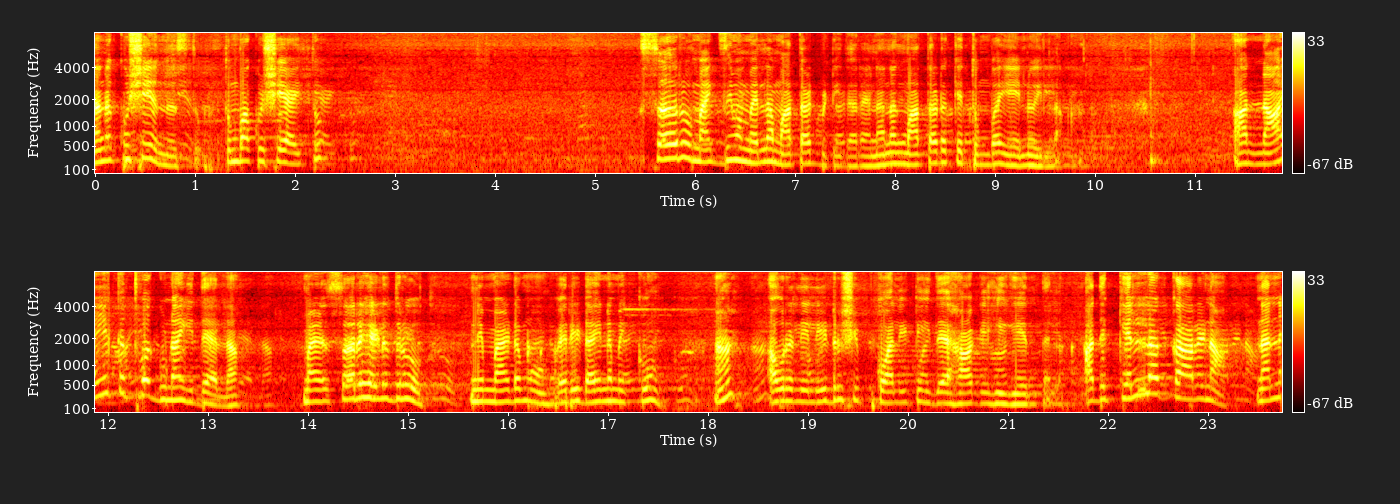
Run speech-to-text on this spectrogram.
ನನಗೆ ಖುಷಿ ಅನ್ನಿಸ್ತು. ತುಂಬ ಖುಷಿ ಆಯಿತು. ಸರು ಮ್ಯಾಕ್ಸಿಮಮ್ ಎಲ್ಲ ಮಾತಾಡ್ಬಿಟ್ಟಿದ್ದಾರೆ. ನನಗೆ ಮಾತಾಡೋಕ್ಕೆ ತುಂಬ ಏನೂ ಇಲ್ಲ. ಆ ನಾಯಕತ್ವ ಗುಣ ಇದೆ ಅಲ್ಲ? ಸರ್ ಹೇಳಿದ್ರು ನಿಮ್ಮ ಮೇಡಮು ವೆರಿ ಡೈನಮಿಕ್ಕು ಅವರಲ್ಲಿ ಲೀಡರ್ಶಿಪ್ ಕ್ವಾಲಿಟಿ ಇದೆ, ಹಾಗೆ ಹೀಗೆ ಅಂತೆಲ್ಲ. ಅದಕ್ಕೆಲ್ಲ ಕಾರಣ ನನ್ನ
